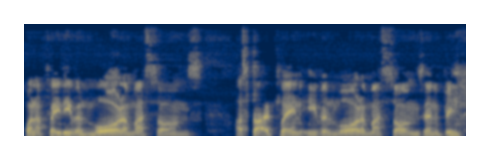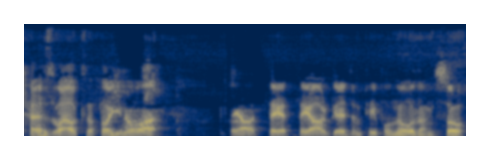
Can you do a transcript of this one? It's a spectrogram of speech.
when I played even more of my songs. I started playing even more of my songs in Ibiza as well because I thought, you know what, they are they they are good and people know them. So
